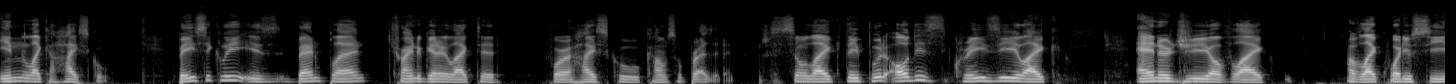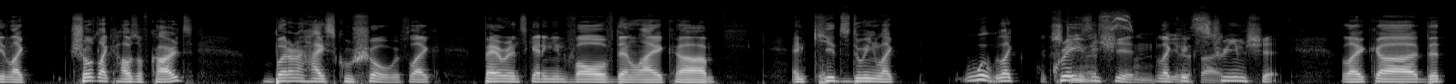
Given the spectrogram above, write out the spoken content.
in like a high school. Basically, is Ben Platt trying to get elected for a high school council president. So like they put all this crazy like energy of like of like what you see in like shows like House of Cards, but on a high school show with like parents getting involved and like um, and kids doing like like crazy shit, like either side. extreme shit. Like uh, the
